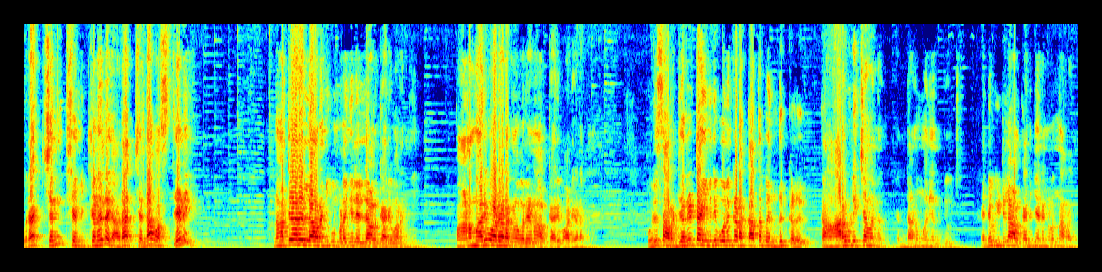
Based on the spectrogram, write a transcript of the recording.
ഒരച്ഛൻ ക്ഷമിക്കണല്ലേ? അച്ഛന്റെ അവസ്ഥയാണ്. നാട്ടുകാരെല്ലാം അറിഞ്ഞ് കുമ്പളങ്ങിൽ എല്ലാ ആൾക്കാരും അറിഞ്ഞ് പാണന്മാര് പാടി കിടക്കണവരെയാണ് ആൾക്കാർ പാടി കിടക്കുന്നത് ഒരു സർജറി ടൈമിന് പോലും കിടക്കാത്ത ബന്ധുക്കൾ കാറ് വിളിച്ചാൽ വന്നത്. എന്താണ് മോനെന്ന് ചോദിച്ചു. എന്റെ വീട്ടിലെ ആൾക്കാർ ജനങ്ങളും നിറഞ്ഞു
